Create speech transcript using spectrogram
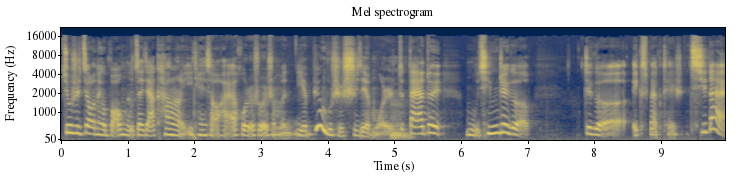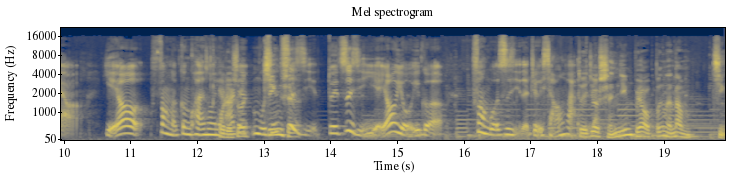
就是叫那个保姆在家看了一天小孩，或者说什么，也并不是世界末日。就大家对母亲这个这个 expectation 期待啊，也要放得更宽松一点，而且母亲自己对自己也要有一个放过自己的这个想法。对，就神经不要绷得那么紧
